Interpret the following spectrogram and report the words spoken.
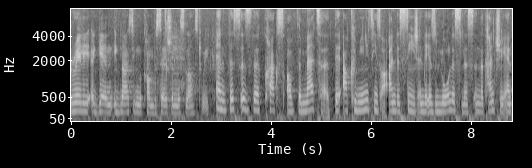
really, again, igniting the conversation this last week. And this is the crux of the matter. our communities are under siege and there is lawlessness in the country. And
